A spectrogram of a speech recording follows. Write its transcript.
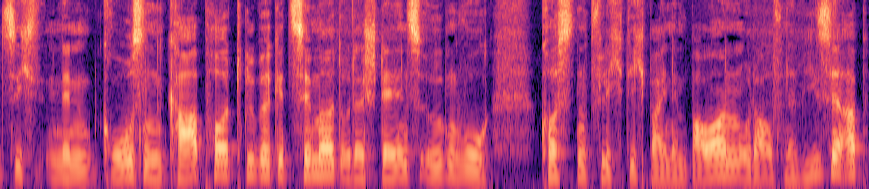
sich einen großen Carport drüber gezimmert oder stellen es irgendwo kostenpflichtig bei einem Bauern oder auf einer Wiese ab.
